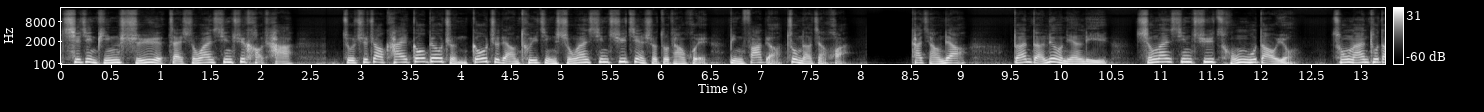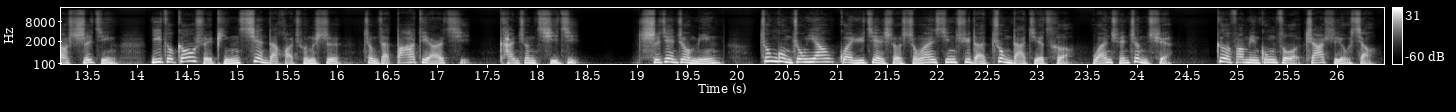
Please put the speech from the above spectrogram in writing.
习近平十月在雄安新区考察，主持召开高标准、高质量推进雄安新区建设座谈会，并发表重要讲话。他强调。短短六年里，雄安新区从无到有，从蓝图到实景，一座高水平现代化城市正在拔地而起，堪称奇迹。实践证明，中共中央关于建设雄安新区的重大决策完全正确，各方面工作扎实有效。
